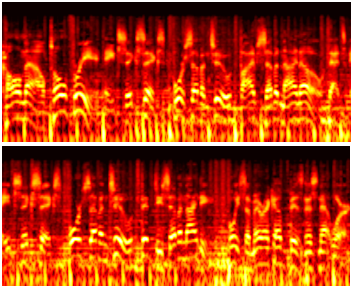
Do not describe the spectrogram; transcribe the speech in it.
Call now toll free 866 472 5790. That's 866 472 5790. Voice America Business Network.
